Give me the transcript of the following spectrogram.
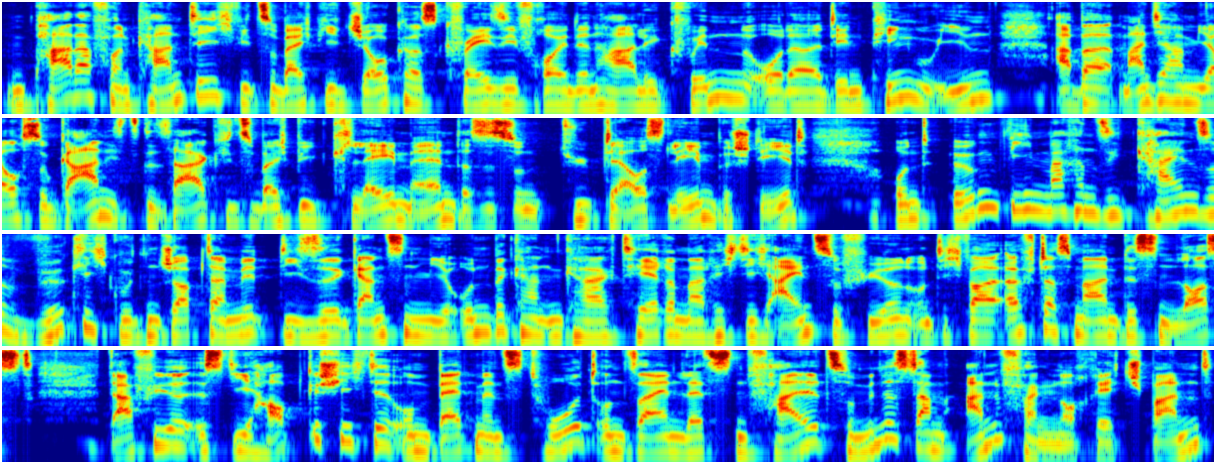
Ein paar davon kannte ich, wie zum Beispiel Jokers crazy Freundin Harley Quinn oder den Pinguin, aber manche haben ja auch so gar nichts gesagt, wie zum Beispiel Clayman, das ist so ein der aus Lehm besteht. Und irgendwie machen sie keinen so wirklich guten Job damit, diese ganzen mir unbekannten Charaktere mal richtig einzuführen. Und ich war öfters mal ein bisschen lost. Dafür ist die Hauptgeschichte um Batmans Tod und seinen letzten Fall zumindest am Anfang noch recht spannend.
